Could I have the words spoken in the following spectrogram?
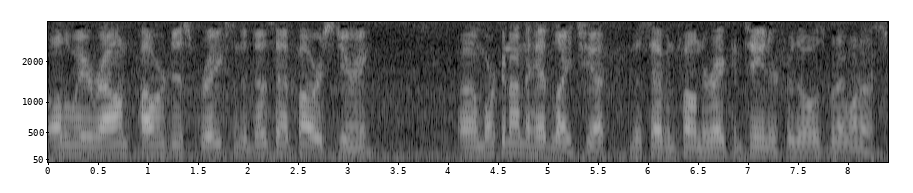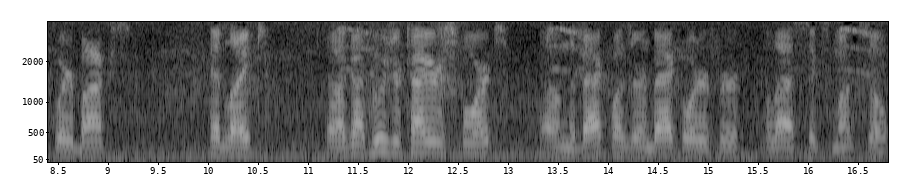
all the way around, power disc brakes, and it does have power steering. Uh, I'm working on the headlights yet. Just haven't found the right container for those, but I want a square box headlight. Uh, I got Hoosier tires for it. Um, the back ones are in back order for the last six months, so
